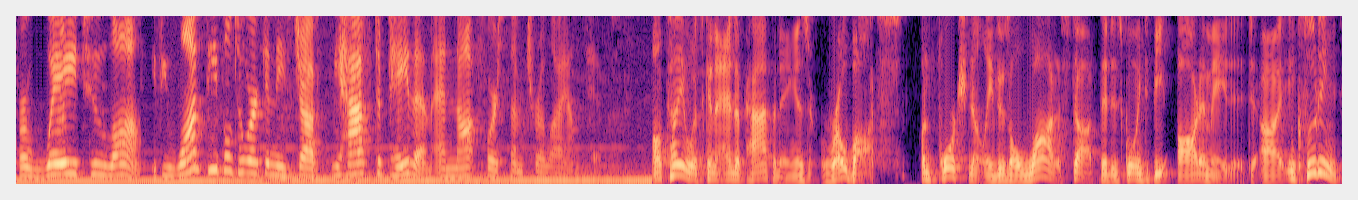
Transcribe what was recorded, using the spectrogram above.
for way too long. If you want people to work in these jobs, we have to pay them and not force them to rely on tips. I'll tell you what's going to end up happening is robots. Unfortunately, there's a lot of stuff that is going to be automated, uh, including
